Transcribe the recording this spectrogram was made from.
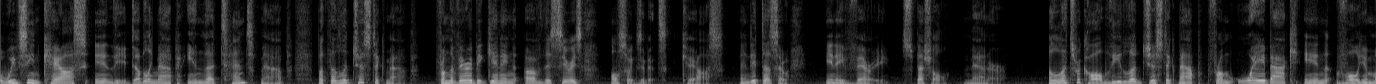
We've seen chaos in the doubling map, in the tent map, but the logistic map from the very beginning of this series also exhibits chaos, and it does so in a very special manner. Let's recall the logistic map from way back in Volume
